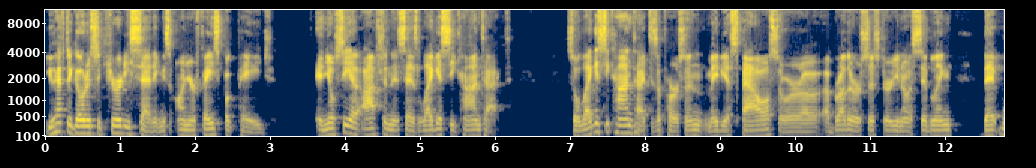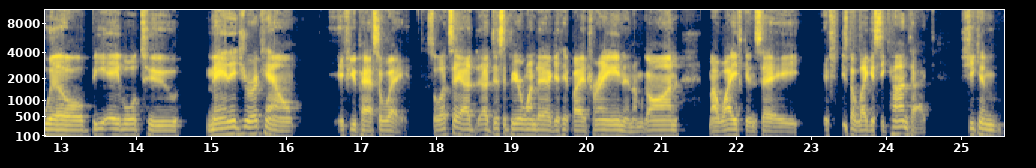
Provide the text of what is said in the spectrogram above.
you have to go to security settings on your Facebook page, and you'll see an option that says legacy contact so legacy contact is a person, maybe a spouse or a, a, brother or sister, you know, a sibling that will be able to manage your account if you pass away. So let's say I, I disappear one day, I get hit by a train and I'm gone. My wife can say, if she's the legacy contact, she can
